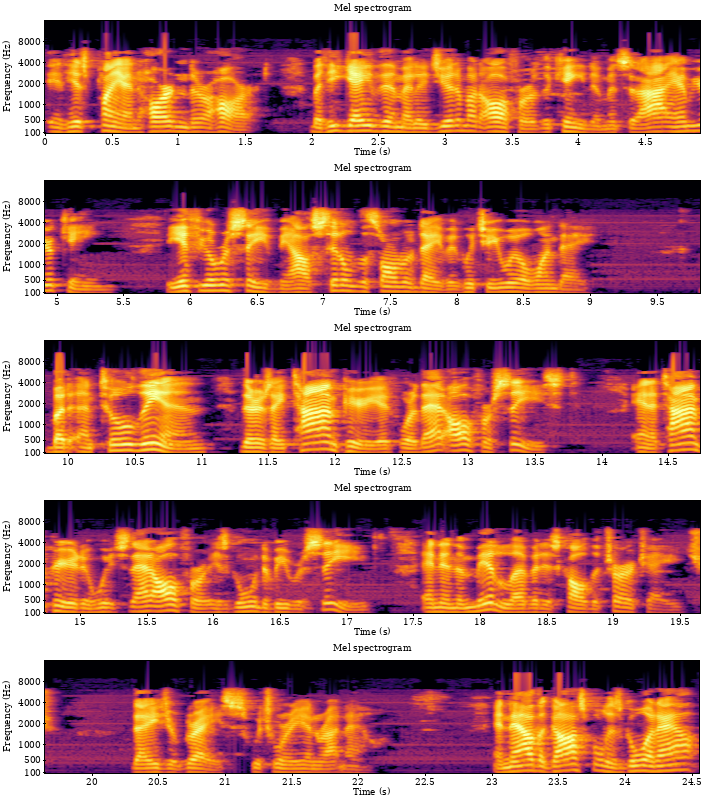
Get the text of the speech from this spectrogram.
in his plan hardened their heart, but he gave them a legitimate offer of the kingdom and said, "I am your king. If you'll receive me, I'll sit on the throne of David, which he will one day." But until then, there's a time period where that offer ceased and a time period in which that offer is going to be received. And in the middle of it is called the church age, the age of grace, which we're in right now. And now the gospel is going out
